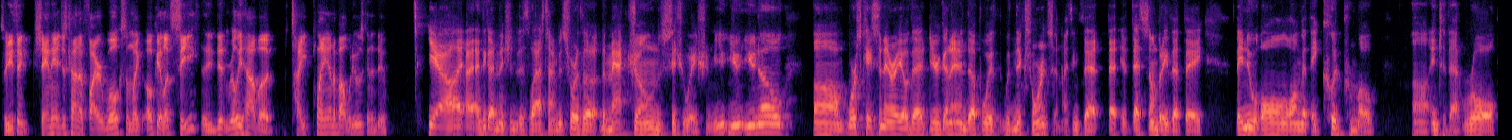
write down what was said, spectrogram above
So you think Shanahan just kind of fired Wilks and like, okay, let's see. He didn't really have a tight plan about what he was going to do. Yeah, I, I, think I mentioned this last time. It's sort of the the Mac Jones situation. You you you know um, worst case scenario that you're going to end up with with Nick Sorensen. I think that that that's somebody that they they knew all along that they could promote uh, into that role.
